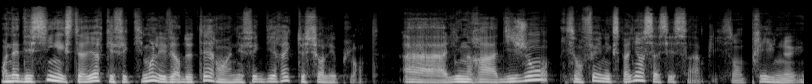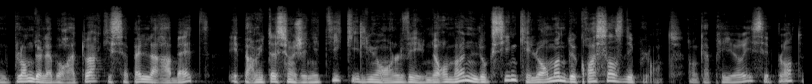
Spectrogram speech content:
On a des signes extérieurs qu'effectivement les vers de terre ont un effet direct sur les plantes. À l'INRA à Dijon, ils ont fait une expérience assez simple. Ils ont pris une, plante de laboratoire qui s'appelle l'arabette et par mutation génétique, ils lui ont enlevé une hormone, l'auxine, qui est l'hormone de croissance des plantes. Donc a priori, ces plantes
